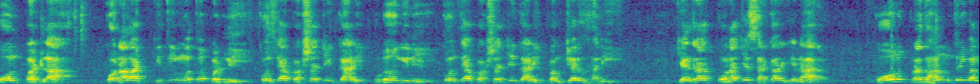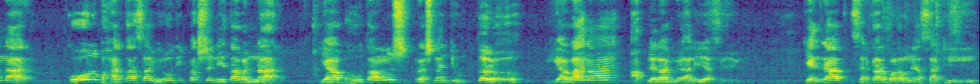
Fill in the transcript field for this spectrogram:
कोण पडला कोणाला किती मतं पडली कोणत्या पक्षाची गाडी पुढं गेली कोणत्या पक्षाची गाडी पंक्चर झाली केंद्रात कोणाचे सरकार येणार कोण प्रधानमंत्री बनणार कोण भारताचा विरोधी पक्ष नेता बनणार या बहुतांश प्रश्नांची उत्तरं यवाना आपल्याला मिळाली असेल. केंद्रात सरकार बनवण्यासाठी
